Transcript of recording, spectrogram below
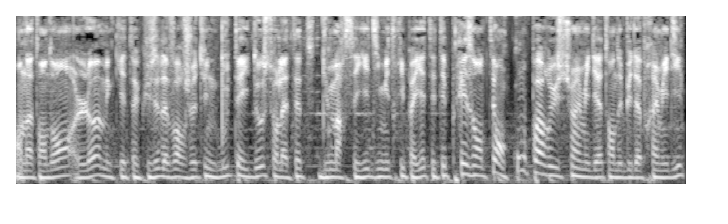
En attendant, l'homme qui est accusé d'avoir jeté une bouteille d'eau sur la tête du Marseillais Dimitri Payet était présenté en comparution immédiate en début d'après-midi.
